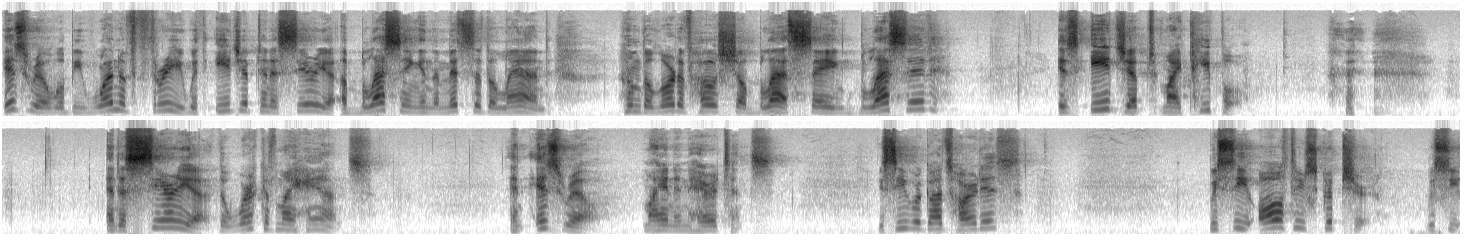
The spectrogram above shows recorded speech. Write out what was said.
Israel will be one of three with Egypt and Assyria, a blessing in the midst of the land, whom the Lord of hosts shall bless, saying, Blessed is Egypt, my people, and Assyria, the work of my hands, and Israel, my inheritance. You see where God's heart is? We see all through Scripture, we see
